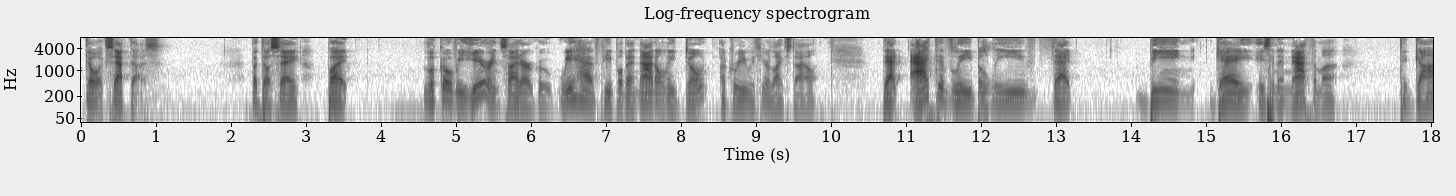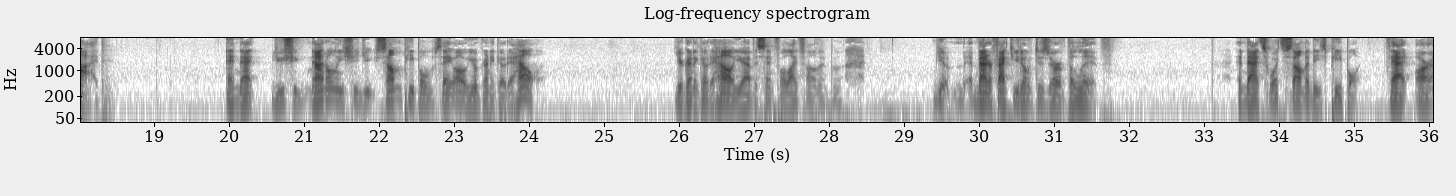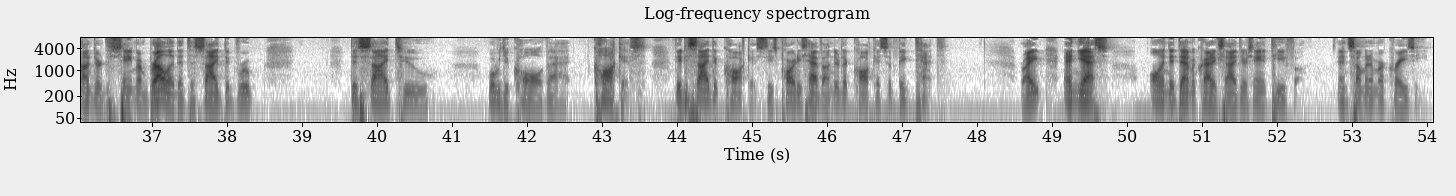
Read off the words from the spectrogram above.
they'll accept us. But they'll say, but look over here inside our group. We have people that not only don't agree with your lifestyle, that actively believe that being gay is an anathema to God. And that you should not only should you some people say, "Oh, you're going to go to hell." You're going to go to hell. You have a sinful lifestyle. You, matter of fact, you don't deserve to live. And that's what some of these people that are under the same umbrella that decide to group, decide to, what would you call that? Caucus. They decide to caucus. These parties have under their caucus a big tent, right? And yes, on the Democratic side, there's Antifa, and some of them are crazy,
